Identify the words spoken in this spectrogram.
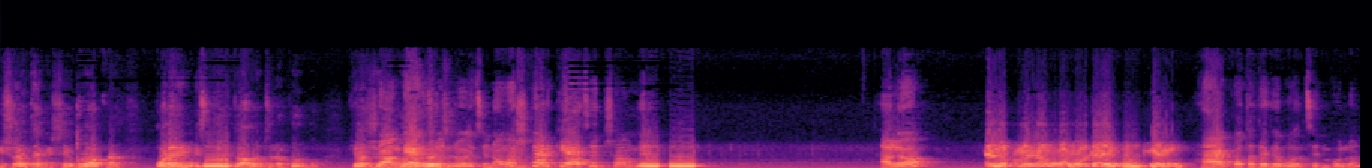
বিষয় থাকে, সেগুলো আপনার পরে আমি বিস্তারিত আলোচনা করব। সঙ্গে একজন রয়েছে? নমস্কার কে আছেন সঙ্গে? হ্যালো? হ্যালো আমার নাম অমর রায় বলছি আমি। হ্যাঁ কোথা থেকে বলছেন বলুন?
